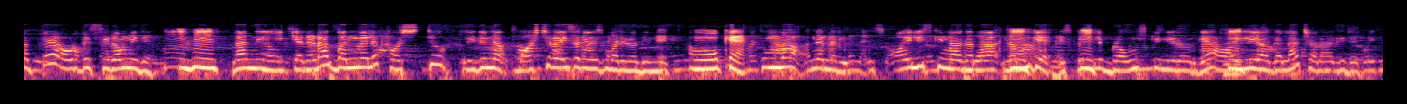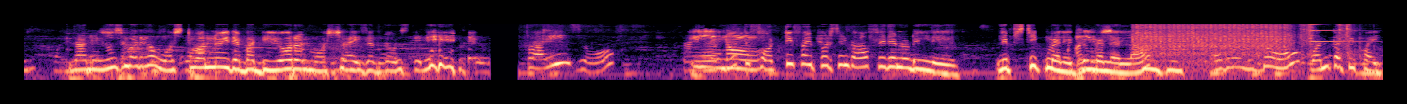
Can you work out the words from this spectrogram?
ಮತ್ತೆ ಅವ್ರದ್ದು ಸಿರಮ್ ಇದೆ. ನಾನು ಈ ಕೆನಡಾಗ್ ಬಂದ್ಮೇಲೆ ಫಸ್ಟ್ ಇದನ್ನ ಮಾಯಶ್ಚರೈಸರ್ ಯೂಸ್ ಮಾಡಿರೋದು ಇಲ್ಲಿ ಓಕೆ ತುಂಬಾ ಆಯಿಲಿ ಸ್ಕಿನ್ ಆಗಲ್ಲ. ನಮ್ಗೆ ಎಸ್ಪೆಷಲಿ ಬ್ರೌನ್ ಸ್ಕಿನ್ ಇರೋರ್ಗೆ ಆಯಿಲಿ ಆಗಲ್ಲ ಚೆನ್ನಾಗಿದೆ. ನಾನು ಯೂಸ್ ಮಾಡಿರೋ ವಸ್ಟ್ ಒನ್ ಇದೆ ಬಟ್ ಡಿಯೋರ್ ಅಲ್ಲಿ ಮಾಯಶ್ಚರೈಸರ್ ತೋರಿಸ್ತೀನಿ. Price forty five percent off ಇದೆ ನೋಡಿ ಇಲ್ಲಿ. ಲಿಪ್ಸ್ಟಿಕ್ ಮೇಲೆ ಇದ್ರ ಮೇಲೆಲ್ಲ. ಆದ್ರೆ ಇದು ಒನ್ ತರ್ಟಿ ಫೈವ್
